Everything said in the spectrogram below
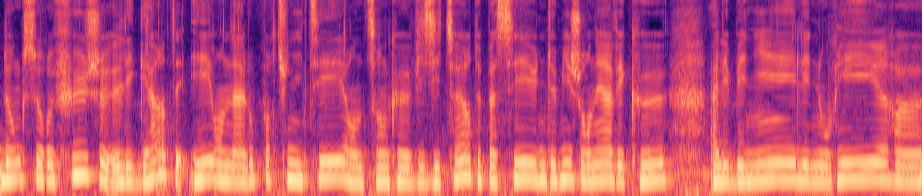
Donc, ce refuge les garde et on a l'opportunité en tant que visiteur de passer une demi-journée avec eux, à les baigner, les nourrir, euh,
